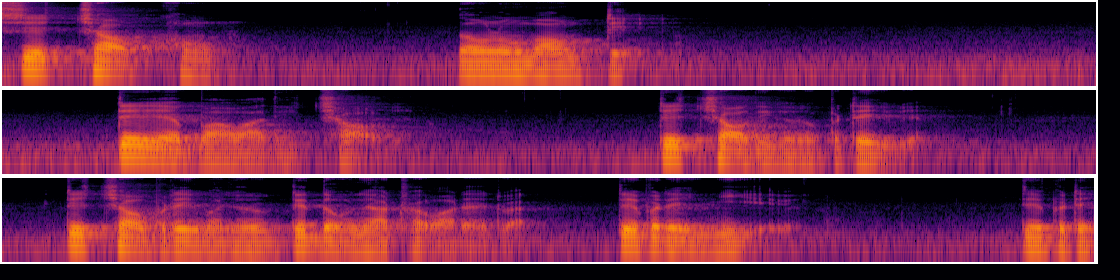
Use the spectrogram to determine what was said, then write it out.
ရှစ်6ခွန်သုံးလုံးပေါင်း1 တစ်ရဲ့ပါဝါဒီ6ဗျတစ်6ဒီကျွန်တော်ပဋိဗျတစ်6ပဋိမှာကျွန်တော်တစ်တုံညာထွက်သွားတဲ့အတွက်တစ်ပဋိညိရဗျတစ်ပဋိ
